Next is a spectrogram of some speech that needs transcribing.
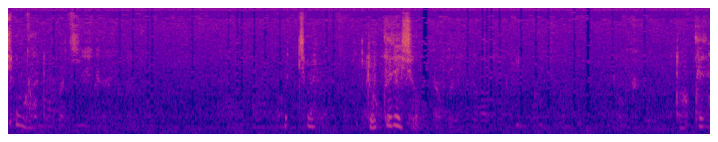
ちもあるこっちも6でしょ。6だ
